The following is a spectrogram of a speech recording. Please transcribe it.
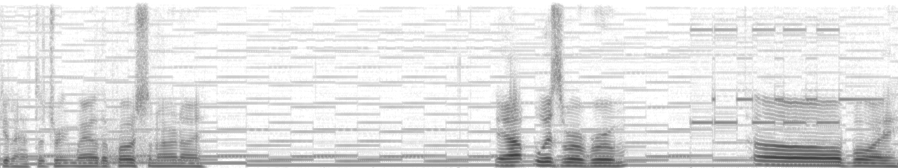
Gonna have to drink my other potion, aren't I? Yep, Wizzrobe room. Oh boy.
